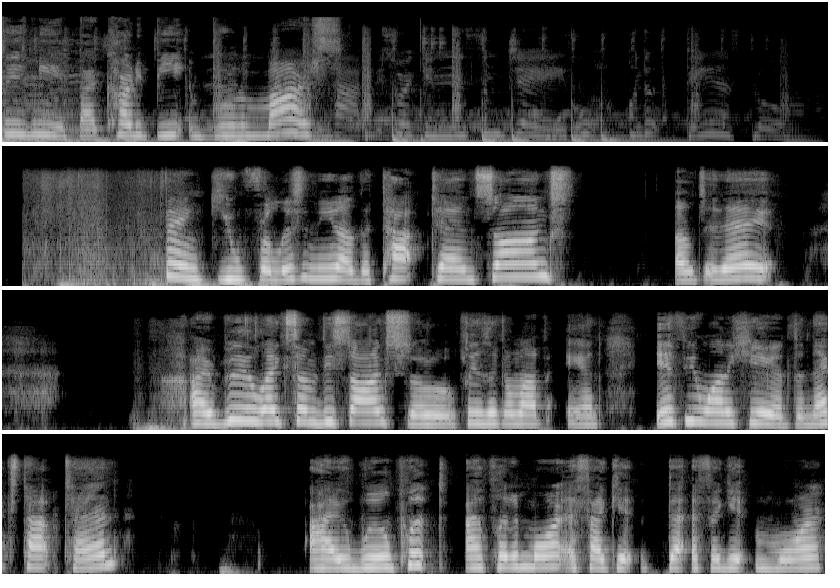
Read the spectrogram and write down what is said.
Please Me by Cardi B and Bruno Mars. Thank you for listening to the top 10 songs of today. I really like some of these songs, so please look them up. And if you want to hear the next top 10, I will put I put in more if I get that if I get more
